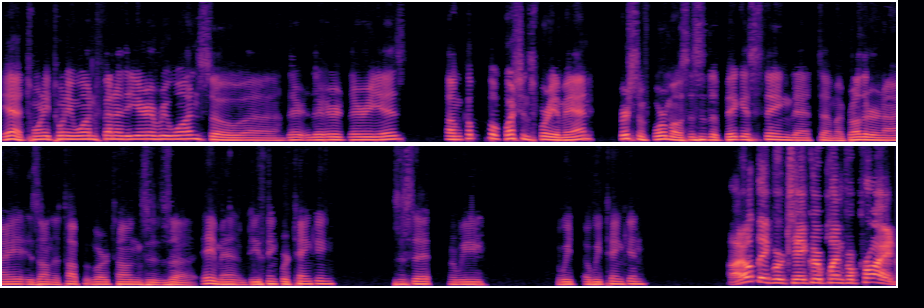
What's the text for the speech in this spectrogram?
Yeah, 2021 fan of the year, everyone. So uh, there, there, there he is. Um, couple of questions for you, man. First and foremost, this is the biggest thing that uh, my brother and I is on the top of our tongues. Is uh, hey, man, do you think we're tanking? Is this it? Are we, are we, are we tanking? I don't think we're tanking. We're playing for pride.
